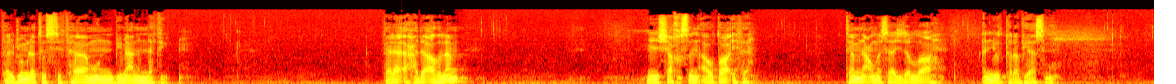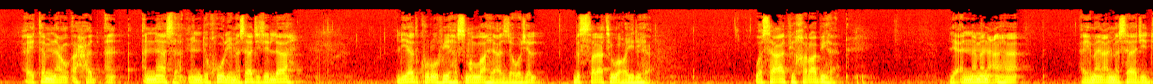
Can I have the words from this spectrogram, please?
فالجملة استفهام بمعنى النفي. فلا أحد أظلم من شخص أو طائفة تمنع مساجد الله أن يذكر فيها اسمه. أي تمنع أحد الناس من دخول مساجد الله ليذكروا فيها اسم الله عز وجل بالصلاة وغيرها وسعى في خرابها لأن منعها أي منع المساجد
